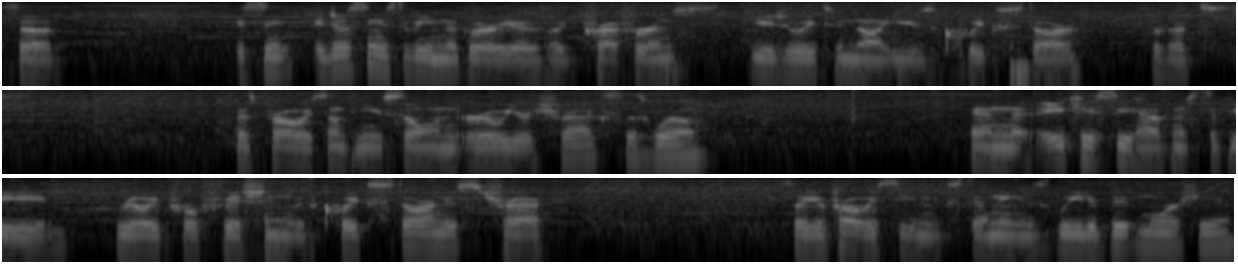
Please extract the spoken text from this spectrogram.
So it, seems, it just seems to be Naguaria's like preference usually to not use Quick Star. So that's that's probably something you saw on earlier tracks as well. And AKC happens to be really proficient with Quick Star on this track, so you'll probably see him extending his lead a bit more here.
